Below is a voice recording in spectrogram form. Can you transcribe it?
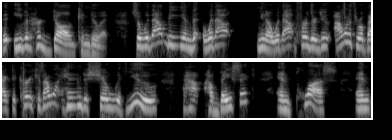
that even her dog can do it. So without being, without, you know, without further ado, I want to throw it back to Curry because I want him to show with you how, how basic and plus and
